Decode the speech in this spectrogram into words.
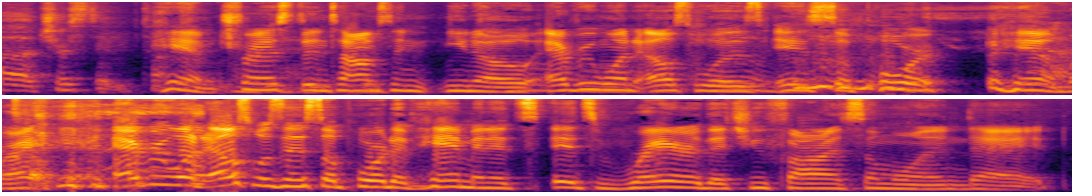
Uh, Tristan. him, Tristan Thompson, you know, everyone else was in support of him, right? Everyone else was in support of him, and it's it's rare that you find someone that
